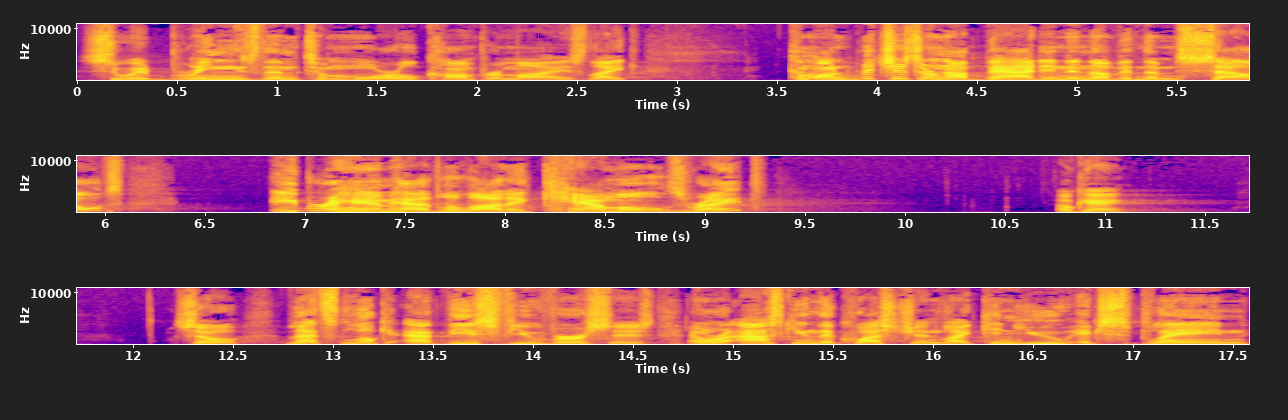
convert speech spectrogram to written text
so it brings them to moral compromise? Like, come on, riches are not bad in and of themselves. Abraham had a lot of camels, right? Okay. So let's look at these few verses, and we're asking the question like, can you explain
